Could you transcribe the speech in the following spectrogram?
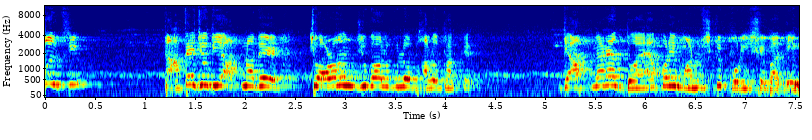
বলছি, তাতে যদি আপনাদের চরণ যুগলগুলো ভালো থাকে, যে আপনারা দয়া করে মানুষকে পরিষেবা দিন।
